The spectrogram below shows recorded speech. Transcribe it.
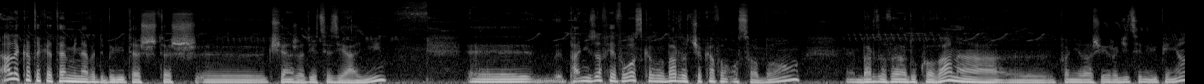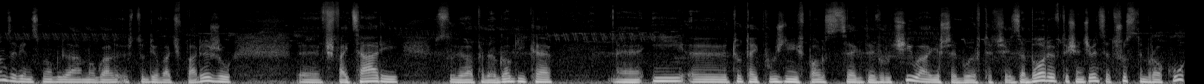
ale katechetami nawet byli też, też e, księża diecezjalni. E, Pani Zofia Wołowska była bardzo ciekawą osobą, bardzo wyedukowana, e, ponieważ jej rodzice mieli pieniądze, więc mogła, mogła studiować w Paryżu, e, w Szwajcarii, studiowała pedagogikę. I tutaj później w Polsce, gdy wróciła, jeszcze były wtedy zabory, w 1906 roku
